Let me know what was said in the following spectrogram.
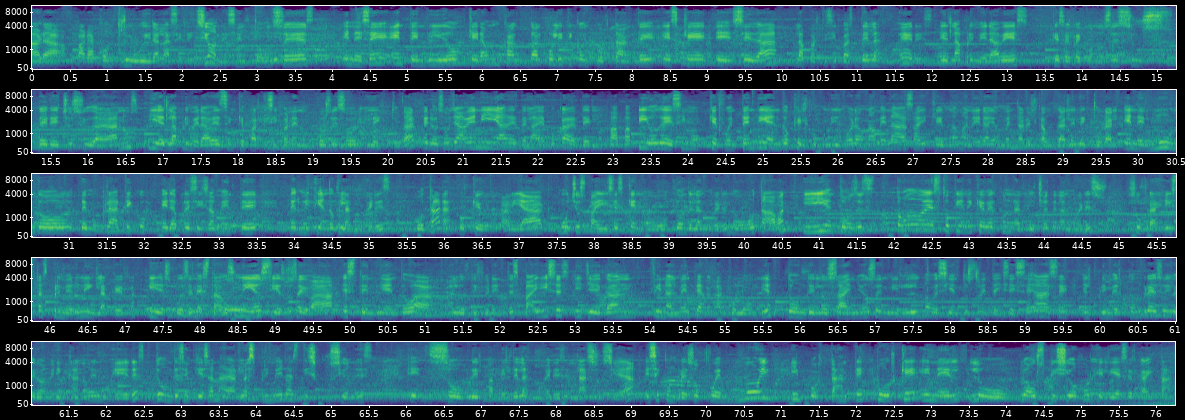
para, contribuir a las elecciones. Entonces, en ese entendido que era un caudal político importante es que eh, se da la participación de las mujeres. Es la primera vez que se reconoce sus derechos ciudadanos y es la primera vez en que participan en un proceso electoral. Pero eso ya venía desde la época del Papa Pío X, que fue entendiendo que el comunismo era una amenaza y que una manera de aumentar el caudal electoral en el mundo democrático era precisamente permitiendo que las mujeres votaran, porque había muchos países que no, donde las mujeres no votaban y entonces todo esto tiene que ver con las luchas de las mujeres sufragistas, primero en Inglaterra y después en Estados Unidos y eso se va extendiendo a, a los diferentes países y llegan finalmente a, a, Colombia, donde en los años, en 1936 se hace el primer Congreso Iberoamericano de Mujeres, donde se empiezan a dar las primeras discusiones eh, sobre el papel de las mujeres en la sociedad. Ese congreso fue muy importante porque en él lo, lo auspició Jorge Eliezer Gaitán.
